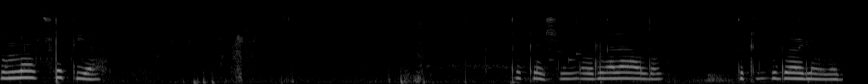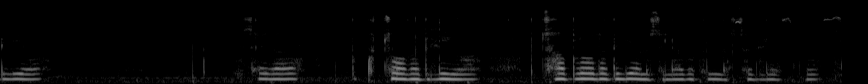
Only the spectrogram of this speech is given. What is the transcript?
Bunlar çok ya. Bakın şimdi onları aldım. Bakın bu böyle olabiliyor. Mesela bu kutu olabiliyor. Bu tablo olabiliyor mesela. Bakın nasıl biliyorsunuz.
